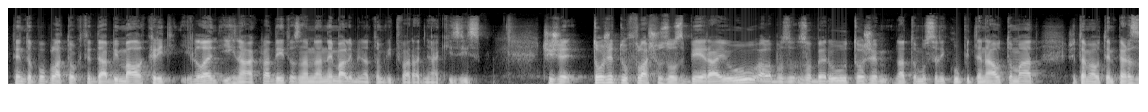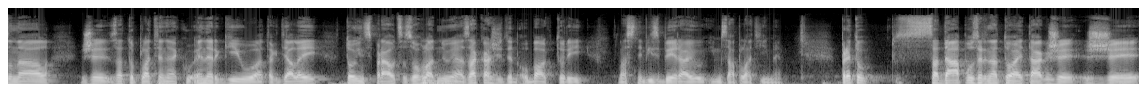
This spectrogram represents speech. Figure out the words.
Tento poplatok teda by mal kryť len ich náklady, to znamená, nemali by na tom vytvárať nejaký zisk. Čiže to, že tú flašu zozbierajú alebo zoberú, to, že na to museli kúpiť ten automat, že tam majú ten personál, že za to platia nejakú energiu a tak ďalej, to im správca zohľadňuje a za každý ten obal, ktorý vlastne vyzbierajú, im zaplatíme. Preto sa dá pozrieť na to aj tak, že, že e,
